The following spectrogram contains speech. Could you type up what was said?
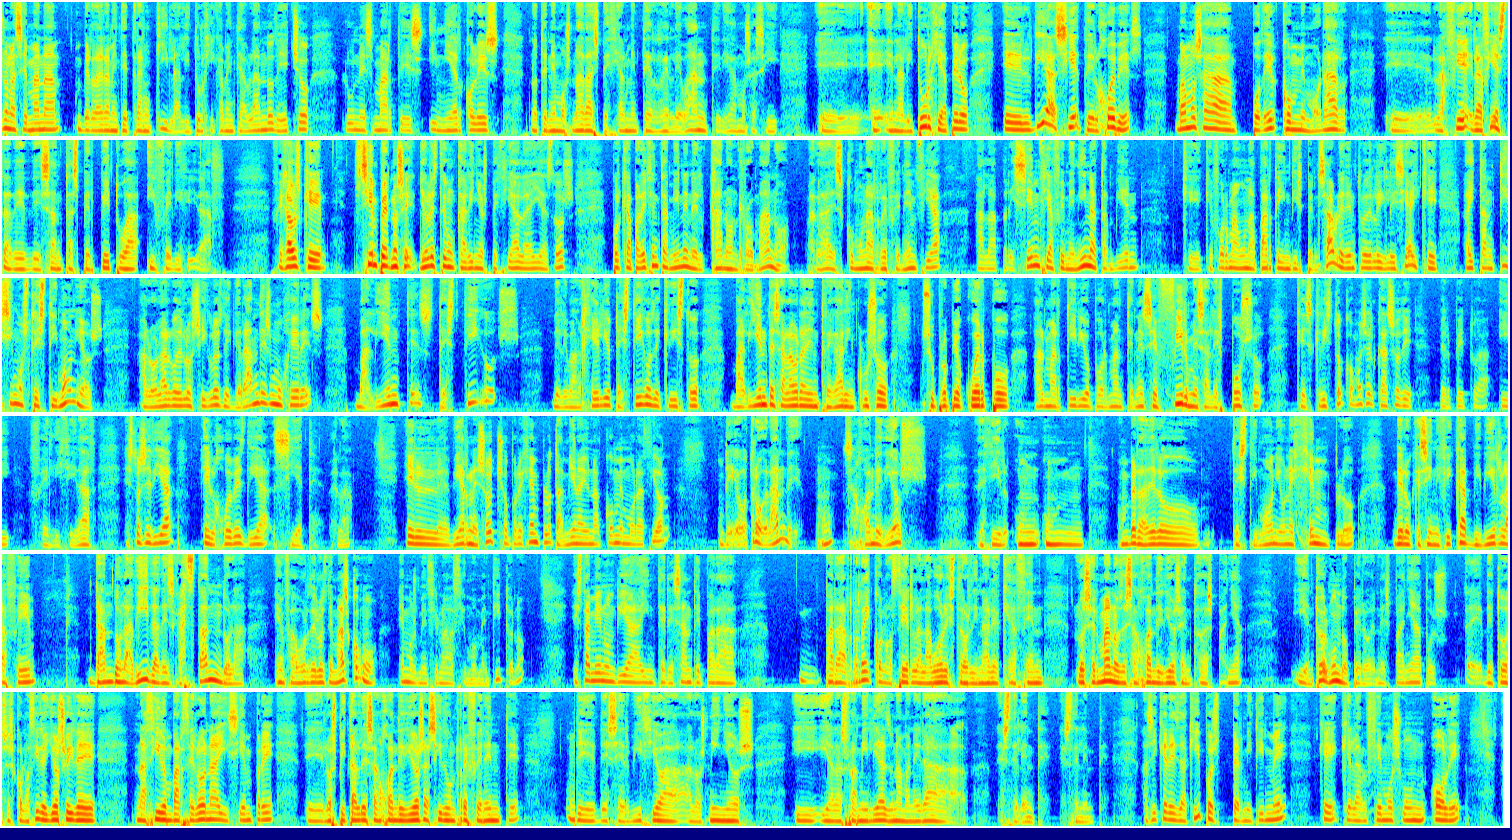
Es una semana verdaderamente tranquila, litúrgicamente hablando. De hecho, lunes, martes y miércoles no tenemos nada especialmente relevante, digamos así, eh, en la liturgia. Pero el día 7, el jueves, vamos a poder conmemorar eh, la, la, fiesta de, de Santas Perpetua y Felicidad. Fijaos que siempre, no sé, yo les tengo un cariño especial a ellas dos porque aparecen también en el canon romano es como una referencia a la presencia femenina también que, que, forma una parte indispensable dentro de la Iglesia y que hay tantísimos testimonios a lo largo de los siglos de grandes mujeres valientes, testigos del Evangelio, testigos de Cristo, valientes a la hora de entregar incluso su propio cuerpo al martirio por mantenerse firmes al esposo, que es Cristo, como es el caso de Perpetua y felicidad. Esto sería el jueves día 7, ¿verdad? El viernes 8, por ejemplo, también hay una conmemoración de otro grande, San Juan de Dios. Es decir, un, un, un verdadero testimonio, un ejemplo de lo que significa vivir la fe dando la vida, desgastándola en favor de los demás, como hemos mencionado hace un momentito, ¿no? Es también un día interesante para para reconocer la labor extraordinaria que hacen los hermanos de San Juan de Dios en toda España y en todo el mundo, pero en España pues de, todos es conocido. Yo soy de nacido en Barcelona y siempre eh, el Hospital de San Juan de Dios ha sido un referente de, servicio a, los niños y, a las familias de una manera excelente, excelente. Así que desde aquí, pues permitidme que, lancemos un ole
